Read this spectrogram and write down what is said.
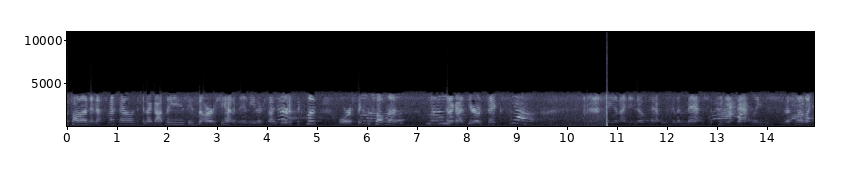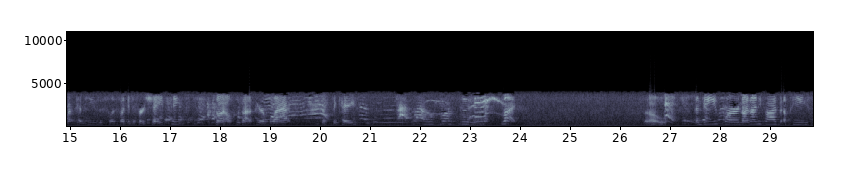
chiffon, and that's what I found. And I got these. These are she had them in either size zero to six months or six to twelve months, and I got zero to six. No. And I didn't know if that was gonna match the pink exactly. That's one of like my pet peeves. Is it's like a different shade pink. So I also got a pair of black just in case. Black. So. And these were nine ninety five a piece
